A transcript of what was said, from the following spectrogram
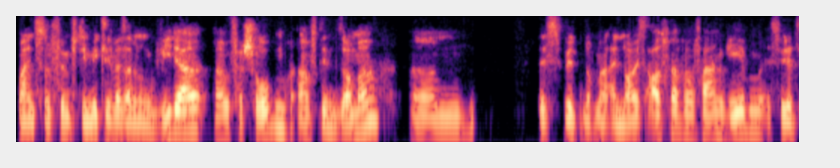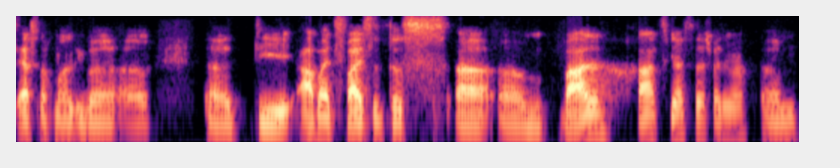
Mainz 05 die Mitgliederversammlung wieder äh, verschoben auf den Sommer. Ähm, es wird nochmal ein neues Auswahlverfahren geben. Es wird jetzt erst nochmal über äh, äh, die Arbeitsweise des äh, ähm, Wahlrats, wie heißt der? Ich weiß nicht mehr. Ähm,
